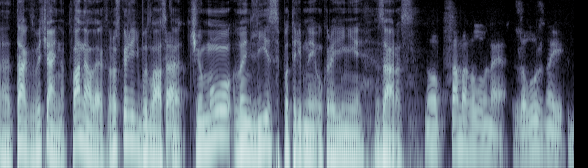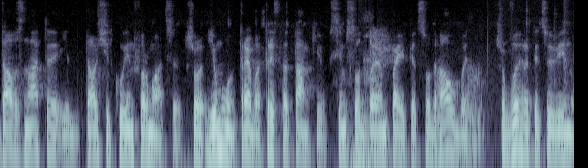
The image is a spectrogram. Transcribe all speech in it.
Е, Так, звичайно. Пане Олег, розкажіть, будь ласка, Так. чому ленд-ліз потрібний Україні зараз? Ну, саме головне, залужний дав знати і дав чітку інформацію, що йому треба 300 танків, 700 БМП і 500 гаубиць, щоб виграти цю війну.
